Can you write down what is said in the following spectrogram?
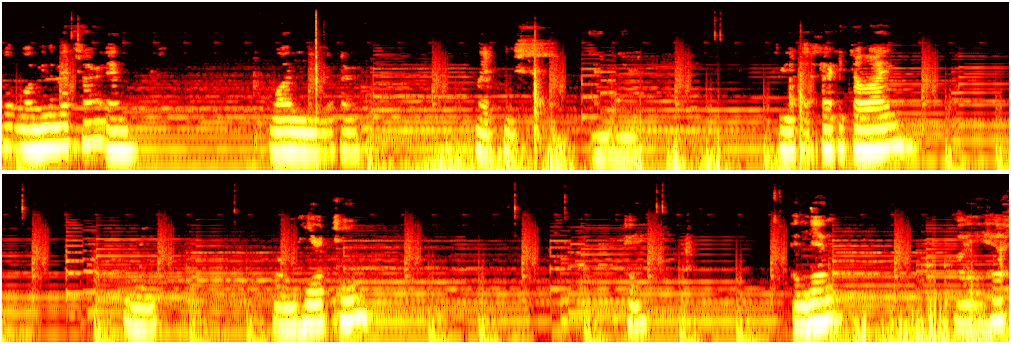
1 millimeter and 1 millimeter like this. And I create a vertical line. And from here too okay and then I have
